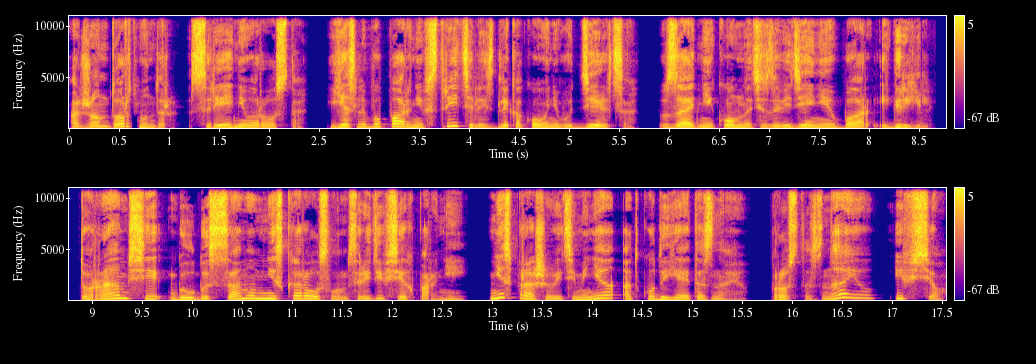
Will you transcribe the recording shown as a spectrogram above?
а Джон Дортмундер – среднего роста. Если бы парни встретились для какого-нибудь дельца в задней комнате заведения бар и гриль, то Рамси был бы самым низкорослым среди всех парней. Не спрашивайте меня, откуда я это знаю. Просто знаю и все.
